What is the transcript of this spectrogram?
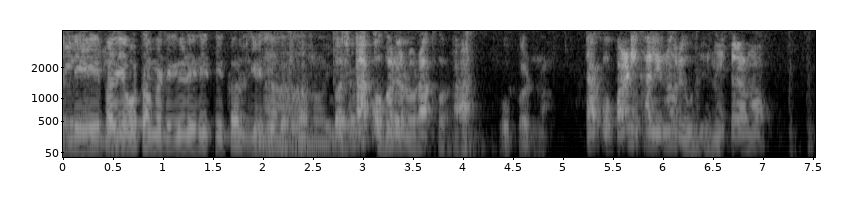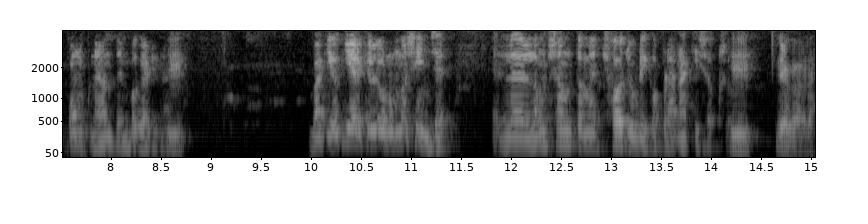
એટલે પછી ઓટોમેટિક એની રીતે કરી લે કરવાનો કરવાનું હોય. બસ ટાંકો ભરેલો રાખો હા ઉપરનો. ટાંકો પાણી ખાલી ન રહેવું જોઈએ નહીતર આનો પંપ ને અંતે બગાડી નાખે. બાકી અગિયાર કિલોનું મશીન છે. એટલે લમસમ તમે છ જોડી કપડાં નાખી શકશો. એકારે.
